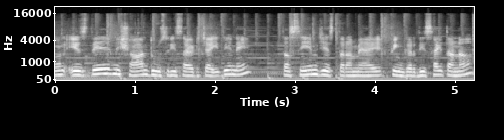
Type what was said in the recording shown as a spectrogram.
ਹੁਣ ਇਸ ਦੇ ਨਿਸ਼ਾਨ ਦੂਸਰੀ ਸਾਈਡ ਚਾਹੀਦੇ ਨੇ, ਤਾਂ ਸੇਮ ਜਿਸ ਤਰ੍ਹਾਂ ਮੈਂ ਇਹ ਫਿੰਗਰ ਦੀ ਸਹਾਇਤਾ ਨਾਲ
